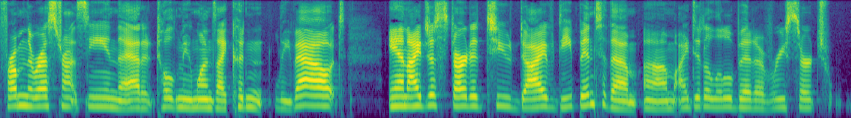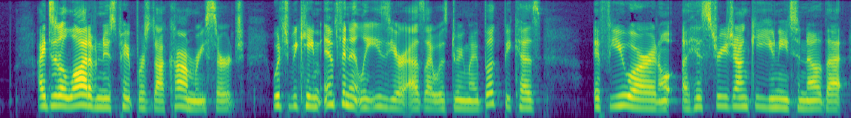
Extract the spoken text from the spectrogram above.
from the restaurant scene that had told me ones I couldn't leave out, and I just started to dive deep into them. Um, I did a little bit of research. I did a lot of newspapers.com research, which became infinitely easier as I was doing my book because if you are an, a history junkie, you need to know that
